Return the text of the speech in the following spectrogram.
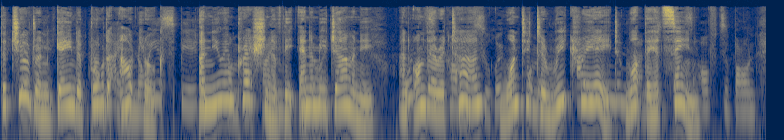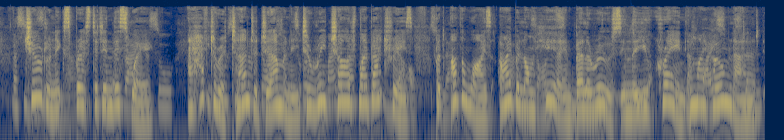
the children gained a broader outlook, a new impression of the enemy Germany, and on their return wanted to recreate what they had seen. Children expressed it in this way I have to return to Germany to recharge my batteries, but otherwise I belong here in Belarus, in the Ukraine, in my homeland.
